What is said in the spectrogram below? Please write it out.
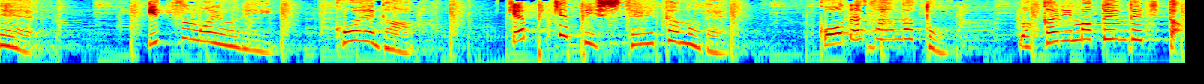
でいつもより声がキャピキャピしていたので幸田さんだと分かりませんでした。っ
